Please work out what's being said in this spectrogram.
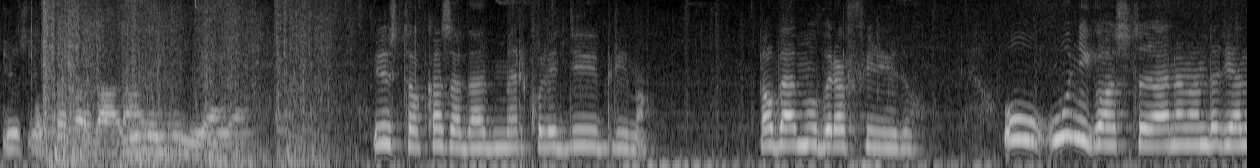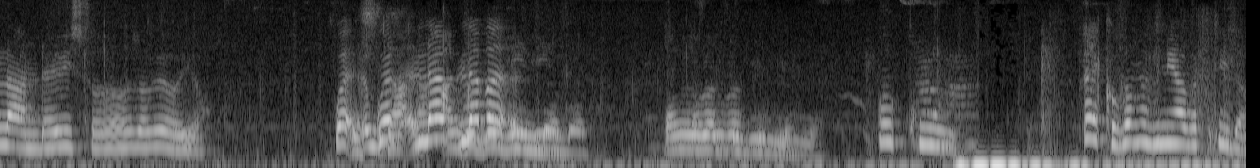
Io sto a casa da lunedì, eh. Io sto a casa dal mercoledì prima. Vabbè, mo però è finito. Uh, Unicost erano andati all'Anda, hai visto? Lo sapevo io. Guarda, la, anche la, per due ville. Oh culo. Ecco come finì la partita.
